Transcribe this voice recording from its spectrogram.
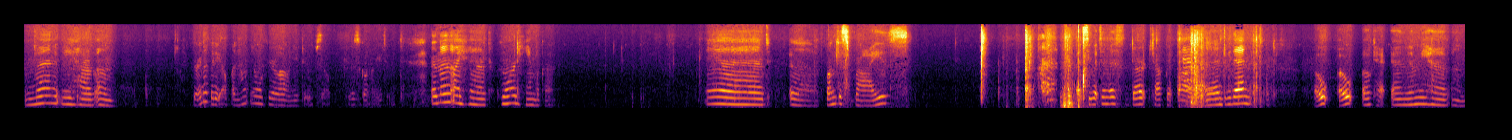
and then we have, um, you're in a video, I don't know if you're allowed on YouTube, so give us a go on YouTube. And then I have corned hamburger. And, uh, fungus fries. Let's see what's in this dark chocolate bar. And we then, oh, oh, okay. And then we have um,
